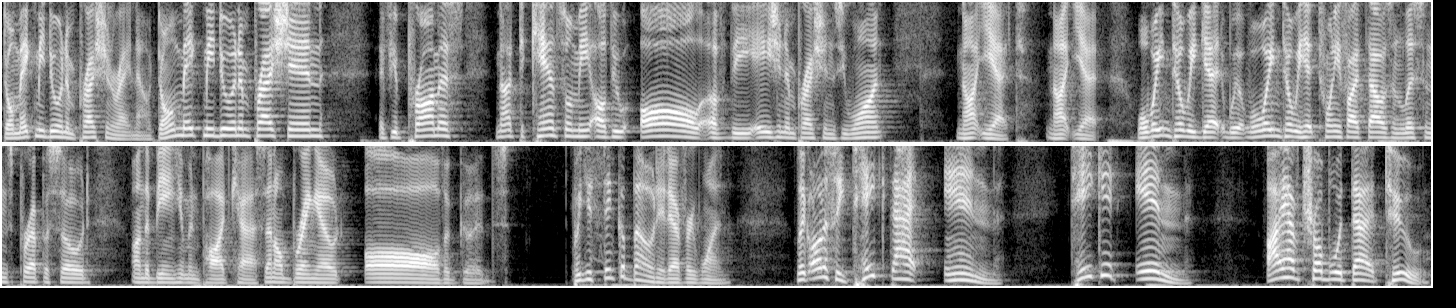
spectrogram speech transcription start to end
Don't make me do an impression right now. Don't make me do an impression. If you promise not to cancel me, I'll do all of the Asian impressions you want. Not yet. Not yet. We'll wait until we get we'll wait until we hit 25,000 listens per episode on the Being Human podcast. Then I'll bring out all the goods. But you think about it, everyone. Like, honestly, take that in. Take it in. I have trouble with that too.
